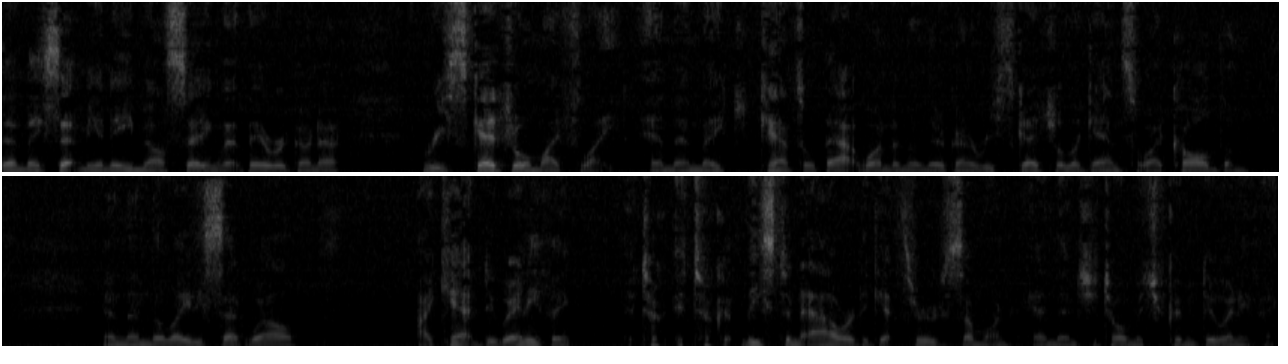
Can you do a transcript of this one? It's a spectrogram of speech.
then they sent me an email saying that they were going to reschedule my flight, and then they canceled that one, and then they're going to reschedule again. So I called them, and then the lady said, "Well, I can't do anything." It took it took at least an hour to get through to someone, and then she told me she couldn't do anything.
